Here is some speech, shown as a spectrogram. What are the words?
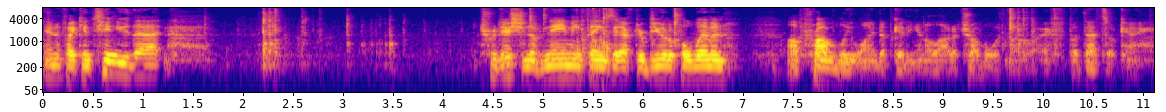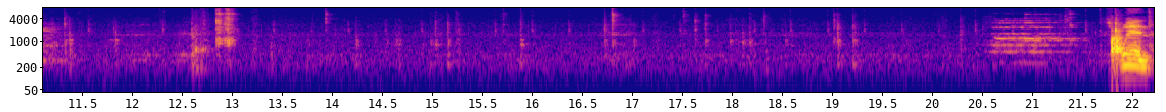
And if I continue that tradition of naming things after beautiful women, I'll probably wind up getting in a lot of trouble with my wife, but that's okay. When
